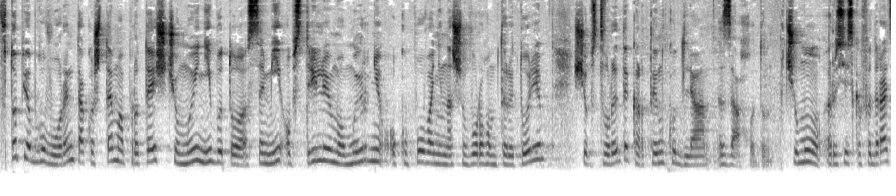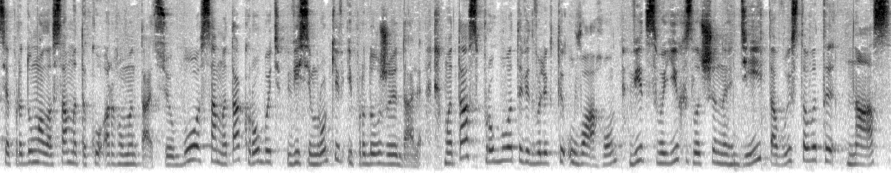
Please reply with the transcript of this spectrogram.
В топі обговорень також тема про те, що ми нібито самі обстрілюємо мирні окуповані нашим ворогом території, щоб створити картинку для заходу. Чому Російська Федерація придумала саме таку аргументацію? Бо саме так робить 8 років і продовжує далі. Мета спробувати відволікти увагу від своїх злочинних дій та виставити нас,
